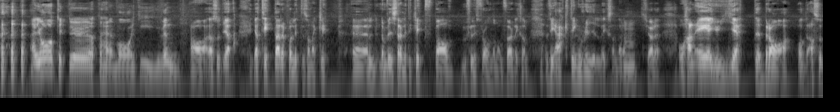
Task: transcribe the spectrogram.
Jag tyckte ju att det här var given. Ja, alltså jag, jag tittade på lite sådana klipp. Eh, de visade lite klipp av från honom för liksom The Acting Reel liksom när de körde. Och han är ju jättebra. Och alltså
